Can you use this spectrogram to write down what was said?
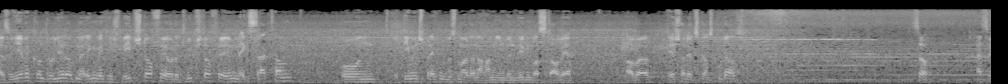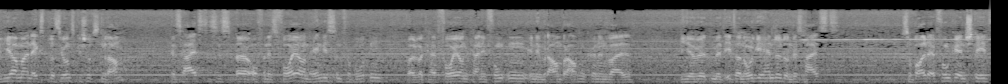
Also hier wird kontrolliert, ob wir irgendwelche Schwebstoffe oder Trübstoffe im Extrakt haben und dementsprechend müssen wir halt dann handeln, wenn irgendwas da wäre. Aber der schaut jetzt ganz gut aus. So, also hier haben wir einen explosionsgeschützten Raum. Das heißt, es ist äh, offenes Feuer und Handys sind verboten, weil wir kein Feuer und keine Funken in dem Raum brauchen können, weil hier wird mit Ethanol gehandelt und das heißt, sobald ein Funke entsteht,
